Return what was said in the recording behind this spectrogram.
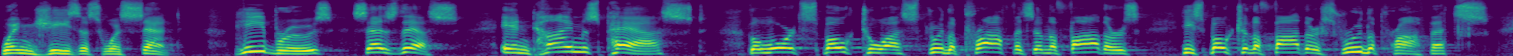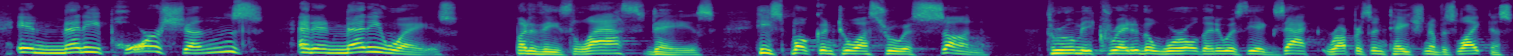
when Jesus was sent. Hebrews says this In times past, the Lord spoke to us through the prophets and the fathers. He spoke to the fathers through the prophets in many portions and in many ways. But in these last days, He's spoken to us through His Son through whom he created the world, and it was the exact representation of his likeness.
